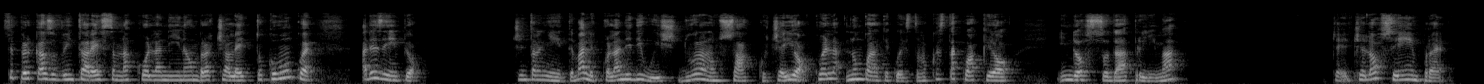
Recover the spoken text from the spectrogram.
se per caso vi interessa una collanina un braccialetto comunque ad esempio c'entra niente ma le collane di Wish durano un sacco cioè io ho quella non guardate questa ma questa qua che ho indosso da prima cioè ce l'ho sempre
